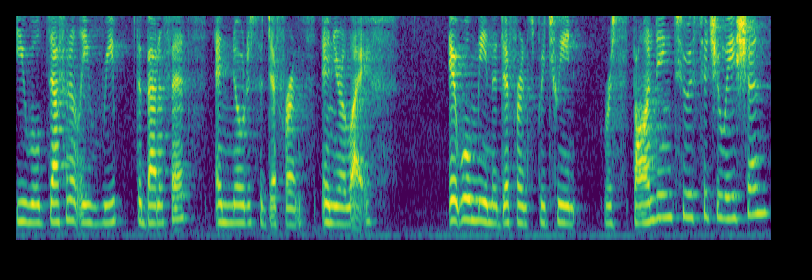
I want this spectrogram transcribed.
you will definitely reap the benefits and notice a difference in your life. it will mean the difference between responding to a situation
